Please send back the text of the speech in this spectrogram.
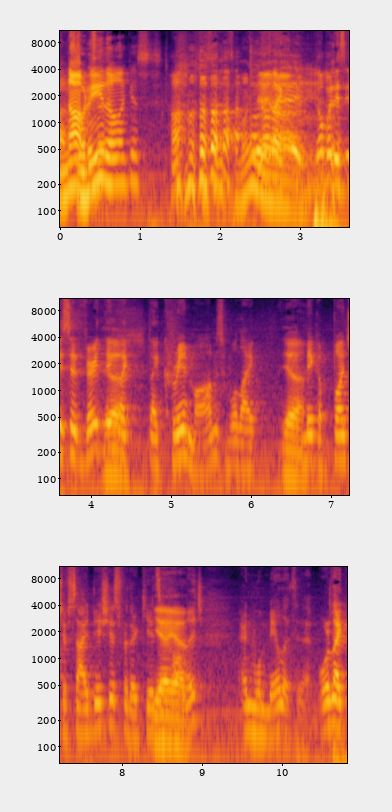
that? not What is me that? though. I guess. Huh? Monday. no, like Yeah. no, but it's it's a very thing. Yeah. Like like Korean moms will like Yeah. make a bunch of side dishes for their kids Yeah, in college. yeah. College. And we'll mail it to them, or like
